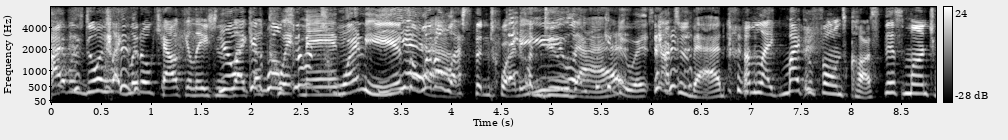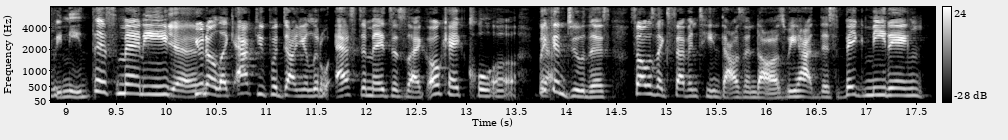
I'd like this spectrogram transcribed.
I was doing like little calculations, You're like, like, well, it's not equipment. 20. It's a little less than 20. I can do Like, we that. can do it. It's not too bad. I'm like, microphones cost this much. We need this many. Yeah. You know, like after you put down your little estimates, it's like, okay, cool. We Yeah. can do this. So it was like $17,000. We had this big meeting.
